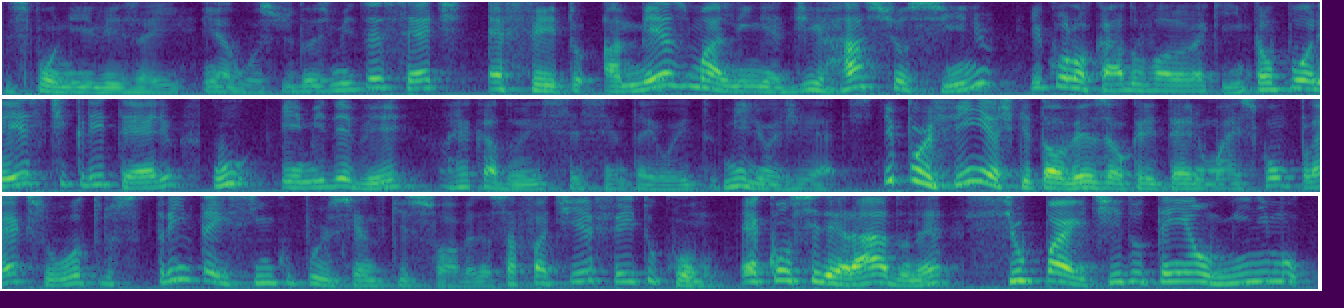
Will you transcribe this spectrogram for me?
disponíveis aí em agosto de 2017. É feito a mesma linha de raciocínio e colocado o valor aqui. Então, por este critério, o MDB arrecadou aí 68 milhões de reais. E por fim, acho que talvez é o critério mais complexo, outros 35% que sobra dessa fatia é feito como? É considerado, né, se o partido tem ao mínimo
